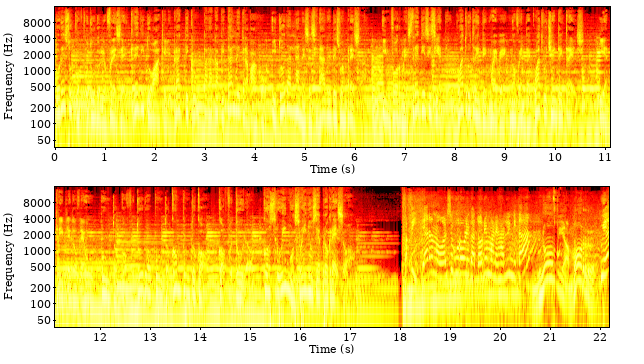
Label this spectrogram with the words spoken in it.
Por eso Confuturo le ofrece crédito ágil y práctico para capital de trabajo y todas las necesidades de su empresa. Informes 317-439-9483 y en www.cofuturo.com.co. Cofuturo, construimos sueños de progreso. Papi, ¿ya renovó el seguro obligatorio en manejar limitada? No, mi amor. Cuidado,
